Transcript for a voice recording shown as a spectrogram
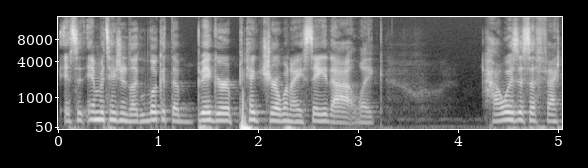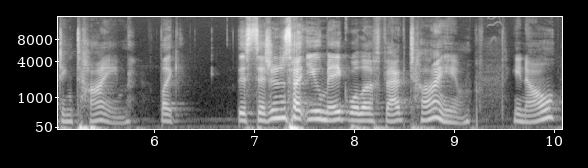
it's an invitation to like look at the bigger picture when I say that. Like, how is this affecting time? Like decisions that you make will affect time, you know?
